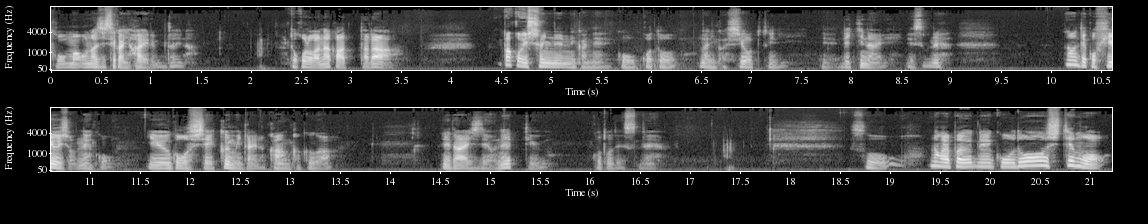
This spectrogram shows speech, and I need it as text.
こう、まあ、同じ世界に入るみたいなところがなかったら、やっぱこう一緒に何かね、こう、こと、何かしようときに、ね、できないですよね。なので、こう、フュージョンね、こう、融合していくみたいな感覚が、ね、大事だよねっていうことですね。そう。なんかやっぱりね、こう、どうしても、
